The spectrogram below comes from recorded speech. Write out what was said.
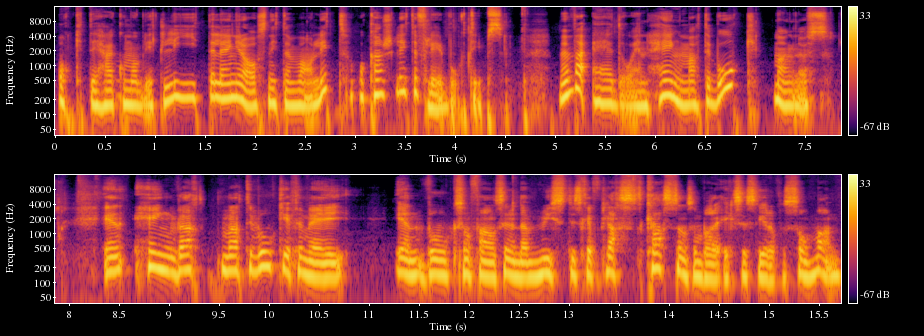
Och det här kommer att bli ett lite längre avsnitt än vanligt och kanske lite fler boktips. Men vad är då en hängmattebok, Magnus? En hängmattebok är för mig en bok som fanns i den där mystiska plastkassen som bara existerar på sommaren.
